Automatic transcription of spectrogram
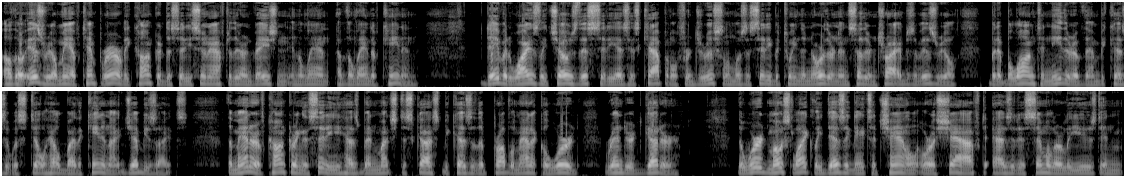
Although Israel may have temporarily conquered the city soon after their invasion in the land of the land of Canaan, David wisely chose this city as his capital, for Jerusalem was a city between the northern and southern tribes of Israel, but it belonged to neither of them because it was still held by the Canaanite Jebusites. The manner of conquering the city has been much discussed because of the problematical word rendered gutter. The word most likely designates a channel or a shaft, as it is similarly used in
